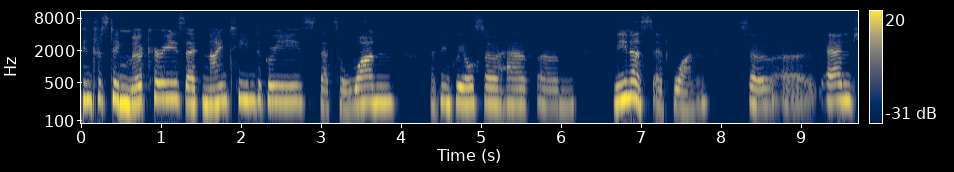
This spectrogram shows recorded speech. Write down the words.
interesting, Mercury's at 19 degrees. That's a one. I think we also have um, Venus at one. So, uh, and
